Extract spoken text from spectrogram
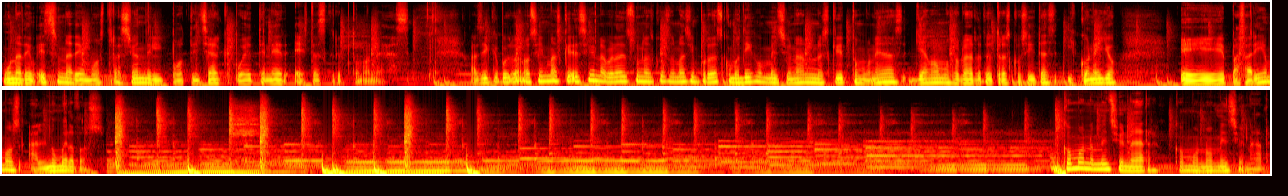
una es una demostración del potencial que puede tener estas criptomonedas. Así que pues bueno, sin más que decir, la verdad es una de las cosas más importantes, como digo, mencionar las criptomonedas, ya vamos a hablar de otras cositas y con ello eh, pasaríamos al número 2. ¿Cómo no mencionar, cómo no mencionar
